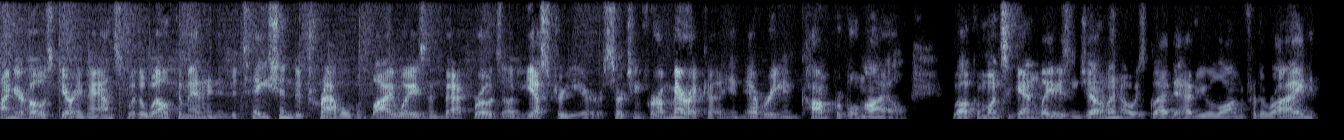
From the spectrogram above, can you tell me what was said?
I'm your host, Gary Mance, with a welcome and an invitation to travel the byways and back roads of yesteryear, searching for America in every incomparable mile. Welcome once again, ladies and gentlemen. Always glad to have you along for the ride.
